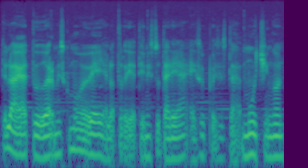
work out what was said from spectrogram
te lo haga, tú duermes como bebé y al otro día tienes tu tarea, eso pues está muy chingón.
